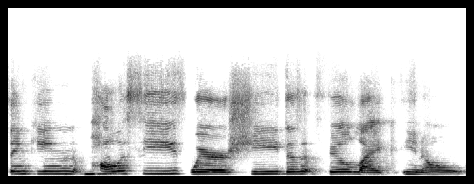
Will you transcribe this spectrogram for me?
thinking mm-hmm. policies where she doesn't feel like, you know,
